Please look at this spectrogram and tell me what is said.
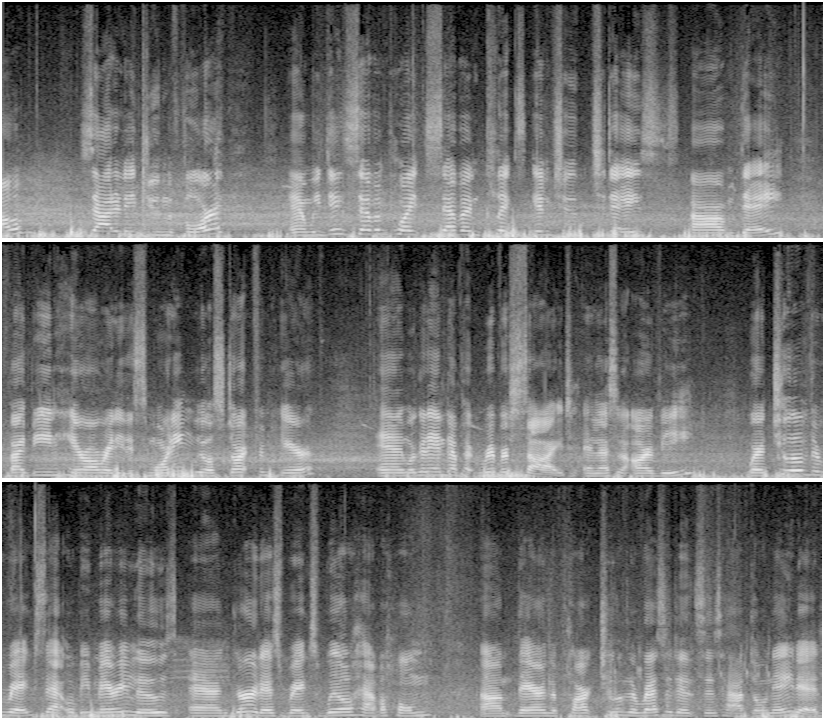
12, Saturday, June the 4th. And we did 7.7 clicks into today's um, day by being here already this morning. We will start from here and we're going to end up at Riverside and that's an RV where two of the rigs that will be Mary Lou's and Gerda's rigs will have a home um, there in the park. Two of the residences have donated,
